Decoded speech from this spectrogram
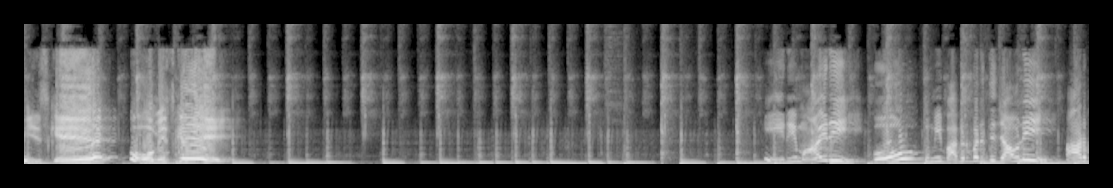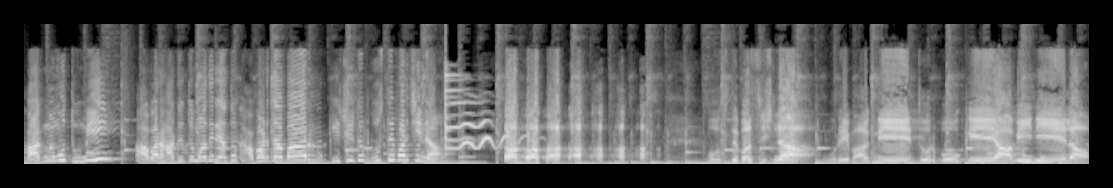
মিসকে ও মিসকে ইরে মায়েরি বউ তুমি বাপের বাড়িতে যাওনি? আর বাগমামু তুমি? আবার হাতে তোমাদের এত খাবার দাবার কিছুই তো বুঝতে পারছি না। বুঝতে পারছিস না? ওরে ভাগ্নে তোর বউকে আমি নিয়ে এলাম।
